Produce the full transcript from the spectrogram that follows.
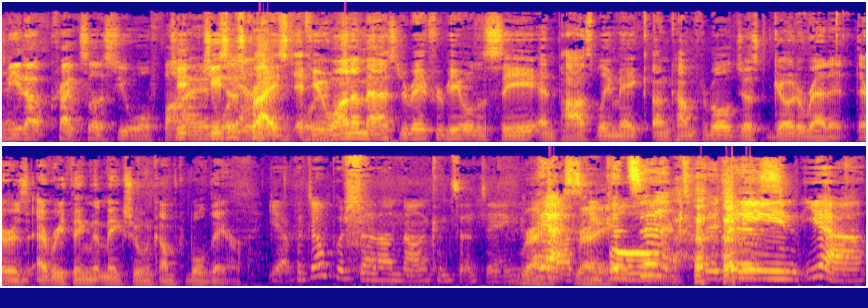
arrested. Meetup, Craigslist, you will Je- find. Jesus Christ, if you want to masturbate for people to see and possibly make uncomfortable, just go to Reddit. There is everything that makes you uncomfortable there. Yeah, but don't push that on non-consenting. Right, Yes, right. consent. I mean, yeah,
